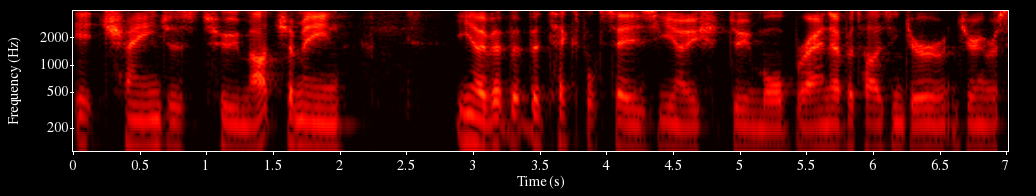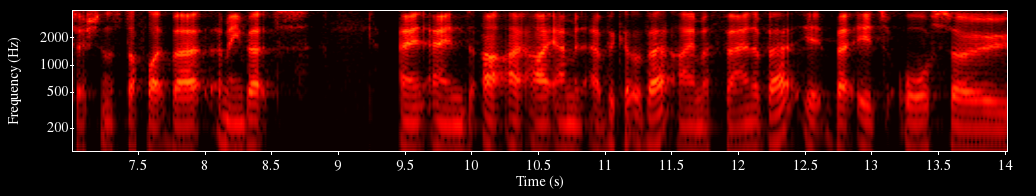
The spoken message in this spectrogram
it changes too much. I mean, you know, the, the, textbook says you know you should do more brand advertising during during recession and stuff like that. I mean, that's and and I, I I am an advocate of that. I am a fan of that. It, but it's also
